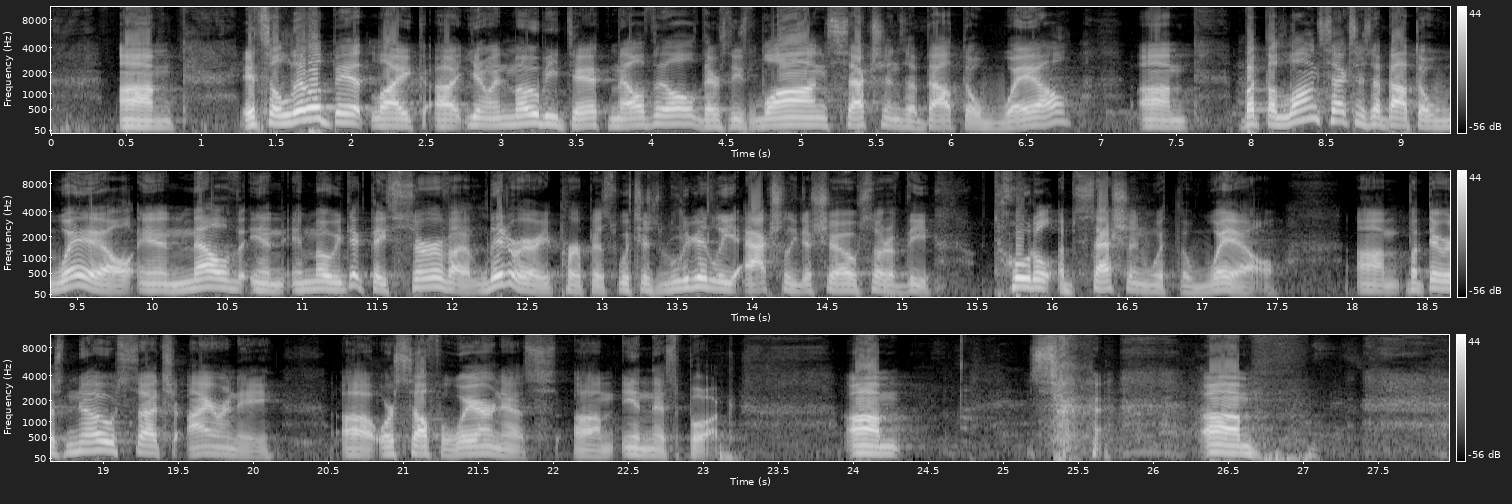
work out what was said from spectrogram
Um, it's a little bit like, uh, you know, in Moby Dick, Melville, there's these long sections about the whale. Um, but the long sections about the whale in, Mel, in, in Moby Dick, they serve a literary purpose, which is really actually to show sort of the total obsession with the whale. Um, but there is no such irony uh, or self awareness um, in this book. Um, so, um,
